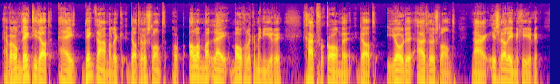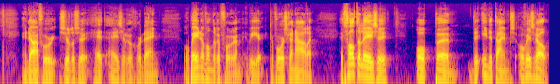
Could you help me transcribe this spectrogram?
En waarom denkt hij dat? Hij denkt namelijk dat Rusland op allerlei mogelijke manieren gaat voorkomen dat Joden uit Rusland naar Israël emigreren. En daarvoor zullen ze het ijzeren gordijn op een of andere vorm weer tevoorschijn halen. Het valt te lezen op, uh, de, in de Times of Israel.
